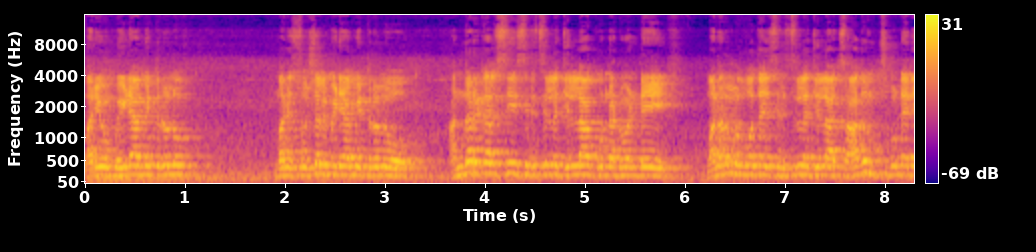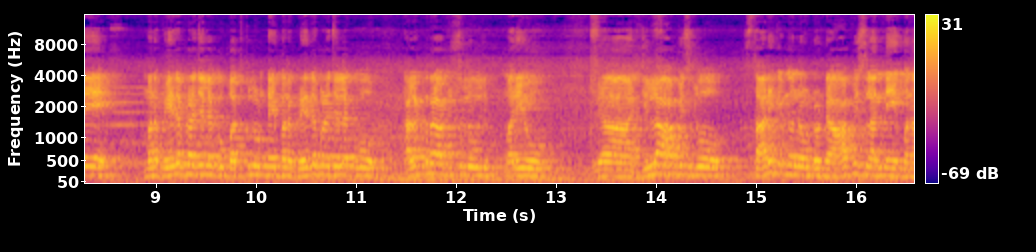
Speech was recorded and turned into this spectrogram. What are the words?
మరియు మీడియా మిత్రులు మరి సోషల్ మీడియా మిత్రులు అందరు కలిసి సిరిసిల్ల జిల్లాకు ఉన్నటువంటి వనరులు పోతాయి సిరిసిల్ల జిల్లా సాధించుకుంటేనే మన పేద ప్రజలకు బతుకులు ఉంటాయి మన పేద ప్రజలకు కలెక్టర్ ఆఫీసులు మరియు జిల్లా ఆఫీసులు స్థానికంగా ఉన్నటువంటి ఆఫీసులన్నీ మన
